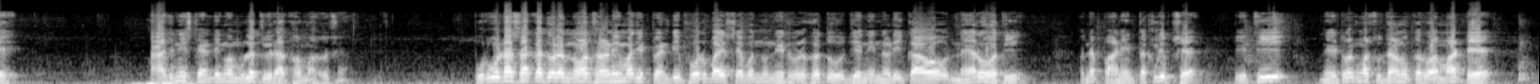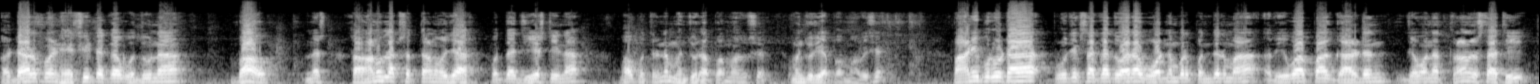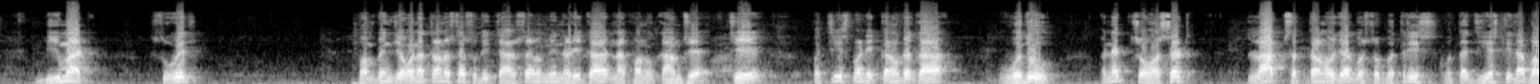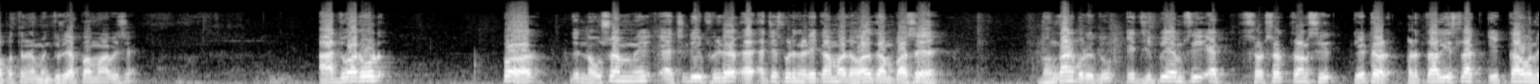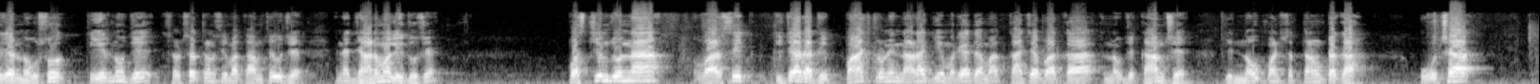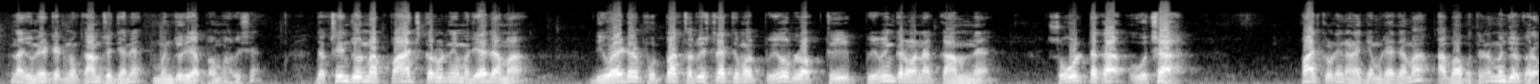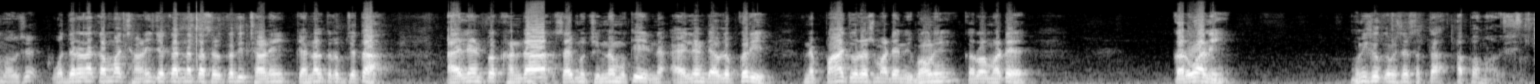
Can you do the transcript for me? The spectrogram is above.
આજની સ્ટેન્ડિંગમાં મુલતવી રાખવામાં આવ્યો છે. પુરવઠા શાખા દ્વારા નોર્થ હરણીમાં જે ટ્વેન્ટી ફોર બાય સેવનનું નેટવર્ક હતું, જેની નળિકાઓ નહેરો હતી અને પાણીની તકલીફ છે, એથી નેટવર્કમાં સુધારણું કરવા માટે અઢાર પોઈન્ટ એંસી ટકા વધુના ભાવ અને ત્રાણું લાખ સત્તાણું હજાર વત્તા જીએસટીના ભાવપત્રને મંજૂર આપવામાં આવ્યું છે, મંજૂરી આપવામાં આવી છે. પાણી પુરવઠા પ્રોજેક્ટ શાખા દ્વારા વોર્ડ નંબર પંદરમાં રેવા પાર્ક ગાર્ડન જવાના ત્રણ રસ્તાથી ડીમાર્ટ સુવેજ પમ્પિંગ જવાના ત્રણ રસ્તા સુધી ચારસો એમએમની નળિકા નાખવાનું કામ છે, જે પચીસ પોઈન્ટ એકાણું ટકા વધુ અને ચોસઠ લાખ સત્તાણું હજાર બસો બત્રીસ વત્તા જીએસટીના ભાવપત્રને મંજૂરી આપવામાં આવી છે. આજવા રોડ પર જે નવસો એમની એચડી ફીડર એચએસ ફીડર નળિકામાં રવાલ ગામ પાસે ભંગાણ પડ્યું હતું. એ જીપીએમસી એક્ટ સડસઠ ત્રણ સી, હેઠળ અડતાલીસ લાખ એકાવન હજાર નવસો તેરનું જે સડસઠ ત્રણ સીમાં કામ થયું છે, એને જાણમાં લીધું છે. પશ્ચિમ ઝોનના વાર્ષિક ઇજારાથી પાંચ કરોડની નાણાકીય મર્યાદામાં કાચા પાકાનું જે કામ છે, જે નવ પોઈન્ટ સત્તાણું ટકા ઓછાના યુનિટેડનું કામ છે, જેને મંજૂરી આપવામાં આવી છે. દક્ષિણ ઝોનમાં પાંચ કરોડની મર્યાદામાં ડિવાઈડર ફૂટપાથ સર્વિસ ટ્રેક તેમજ પેવ બ્લોકથી પેવિંગ કરવાના કામને સોળ ટકા ઓછા પાંચ કરોડની નાણાકીય મર્યાદામાં આ ભાવપત્રને મંજૂર કરવામાં આવ્યું છે. વધારાના કામમાં છાણી જકાતનાકા સરકારી છાણી, કેનાલ તરફ જતા આઇલેન્ડ પર ખંડા સાહેબનું ચિહ્ન મૂકીને આઇલેન્ડ ડેવલપ કરી અને પાંચ વર્ષ માટે નિભાવણી કરવા માટે કરવાની મ્યુનિસિપલ કમિશનર સત્તા આપવામાં આવે છે.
